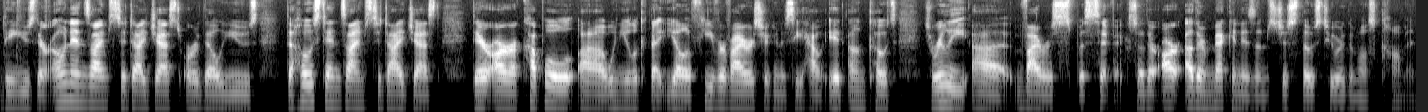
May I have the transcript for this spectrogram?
they use their own enzymes to digest, or they'll use the host enzymes to digest. There are a couple. Uh, when you look at that yellow fever virus, you're going to see how it uncoats. It's really uh, virus specific. So there are other mechanisms. Just those two are the most common.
